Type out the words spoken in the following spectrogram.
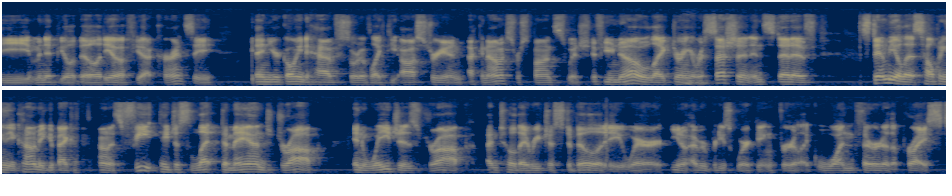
the manipulability of a fiat currency, then you're going to have sort of like the Austrian economics response, which, if you know, like during a mm-hmm. recession, instead of stimulus helping the economy get back on its feet, they just let demand drop and wages drop until they reach a stability where you know everybody's working for like one third of the price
